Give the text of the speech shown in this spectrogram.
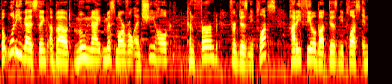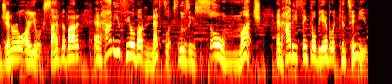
But what do you guys think about Moon Knight, Miss Marvel, and She-Hulk confirmed for Disney Plus? How do you feel about Disney Plus in general? Are you excited about it? And how do you feel about Netflix losing so much? And how do you think they'll be able to continue?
